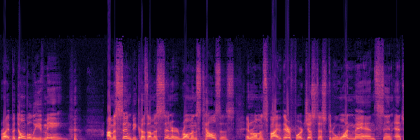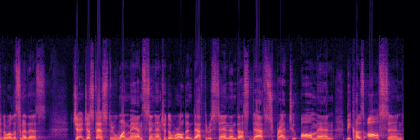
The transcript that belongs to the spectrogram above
right? But don't believe me. I'm a sin because I'm a sinner. Romans tells us in Romans 5, therefore, just as through one man sin entered the world, listen to this, Just as through one man sin entered the world, and death through sin, and thus death spread to all men because all sinned.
